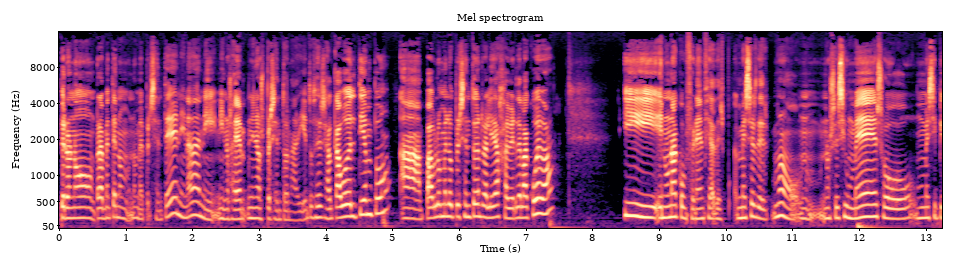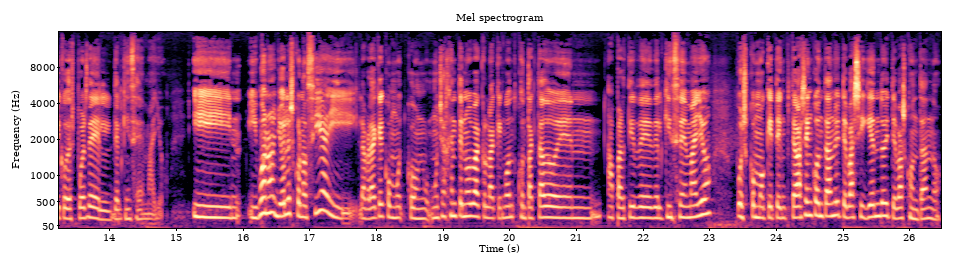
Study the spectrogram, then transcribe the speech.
pero no, realmente no, no me presenté ni nada, ni, ni, nos, ni nos presentó nadie. Entonces, al cabo del tiempo, a Pablo me lo presentó en realidad Javier de la Cueva, y en una conferencia, meses de, bueno, no sé si un mes o un mes y pico después del, del 15 de mayo. Y, bueno, yo les conocía y la verdad que con, mucha gente nueva con la que he contactado en, a partir de, del 15 de mayo, pues como que te, te, vas encontrando y te vas siguiendo y te vas contando.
